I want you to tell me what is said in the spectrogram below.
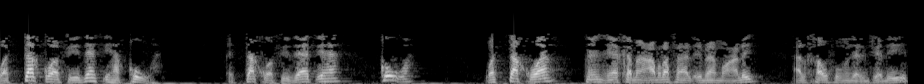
والتقوى في ذاتها قوة. التقوى في ذاتها قوة. والتقوى هي كما عرفها الإمام علي الخوف من الجليل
